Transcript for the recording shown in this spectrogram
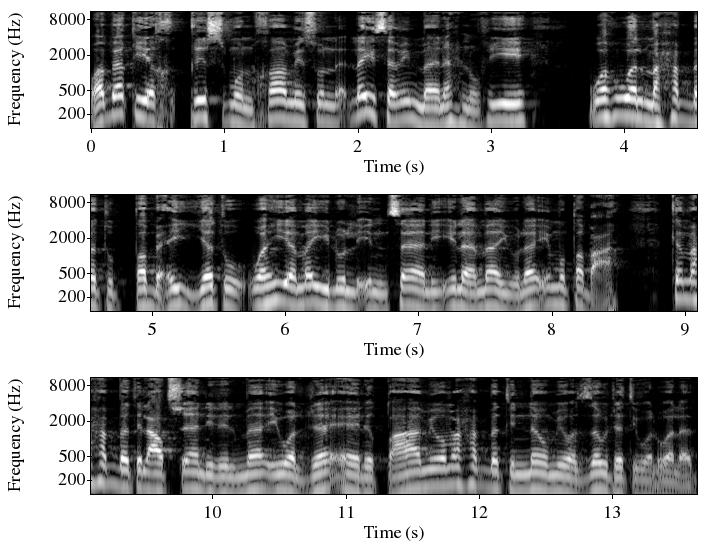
وبقي قسم خامس ليس مما نحن فيه وهو المحبة الطبعية وهي ميل الإنسان إلى ما يلائم طبعه كمحبة العطشان للماء والجائع للطعام ومحبة النوم والزوجة والولد.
